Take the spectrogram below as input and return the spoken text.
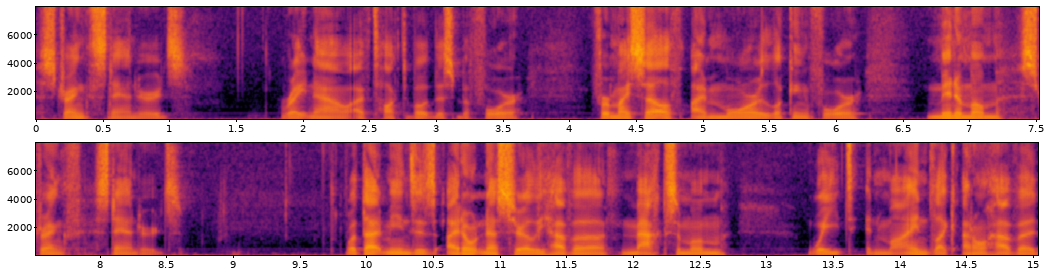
strength standards, right now, I've talked about this before. For myself, I'm more looking for minimum strength standards. What that means is I don't necessarily have a maximum weight in mind. Like, I don't have a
